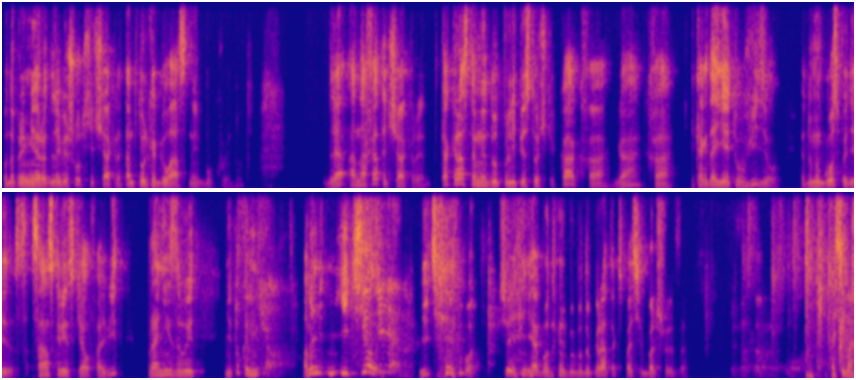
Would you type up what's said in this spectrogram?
Вот, например, для Вишудхи чакры там только гласные буквы идут. Для анахаты чакры как раз там идут по лепесточке как, ха, га, ха. И когда я это увидел, я думаю, господи, санскритский алфавит пронизывает не только... Оно и тело, и тело. Вот. Все, я буду, буду краток. Спасибо большое за предоставленное слово. Спасибо.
